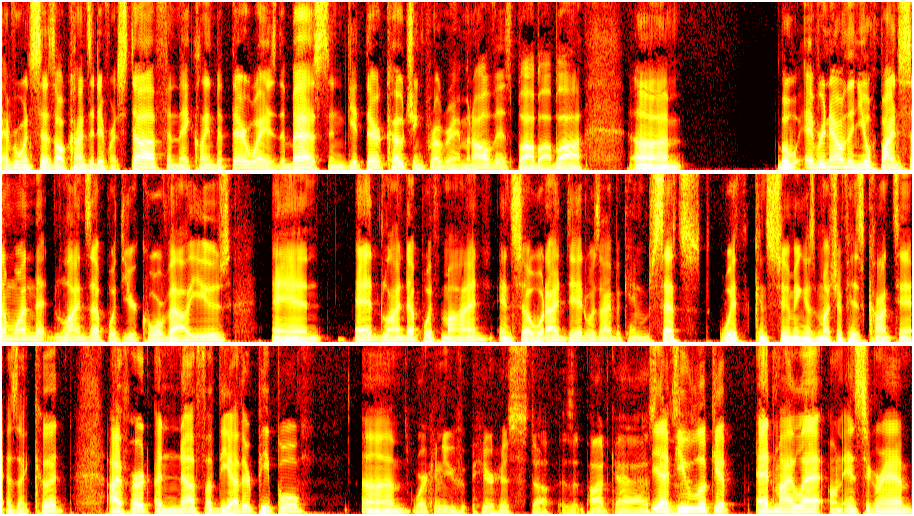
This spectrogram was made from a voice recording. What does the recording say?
everyone says all kinds of different stuff, and they claim that their way is the best, and get their coaching program and all this, blah blah blah. Um, but every now and then you'll find someone that lines up with your core values and Ed lined up with mine. And so what I did was I became obsessed with consuming as much of his content as I could. I've heard enough of the other people. Um, Where can you hear his stuff? Is it podcast? yeah, Is if you it- look at Ed Mylett on Instagram,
